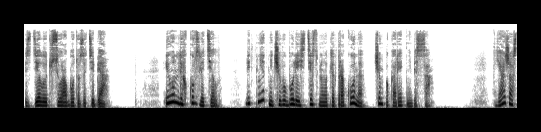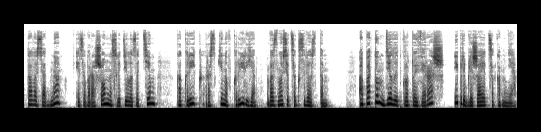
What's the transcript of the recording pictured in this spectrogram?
сделают всю работу за тебя». И он легко взлетел, ведь нет ничего более естественного для дракона, чем покорять небеса. Я же осталась одна и завороженно следила за тем, как Рик, раскинув крылья, возносится к звездам, а потом делает крутой вираж и приближается ко мне.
